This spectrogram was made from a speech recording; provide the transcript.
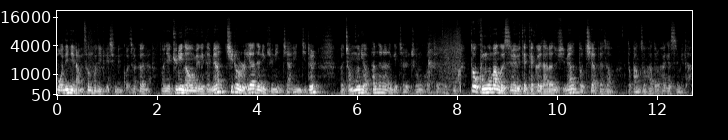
원인이 남성분이 되시는 거죠. 그러니까 만약 균이 나오게 되면 치료를 해야 되는 균인지 아닌지를 어, 전문의가 판단하는 게 제일 좋은 것 같아요. 또 궁금한 거 있으면 밑에 댓글 달아주시면 또 취합해서 또 방송하도록 하겠습니다.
